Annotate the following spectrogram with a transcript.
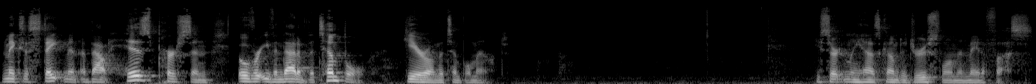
and makes a statement about his person over even that of the temple here on the Temple Mount. He certainly has come to Jerusalem and made a fuss.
